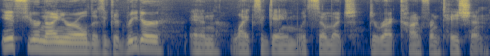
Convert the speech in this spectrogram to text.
if your 9 year old is a good reader and likes a game with so much direct confrontation.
